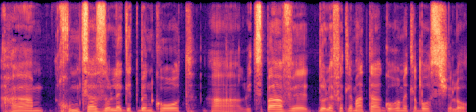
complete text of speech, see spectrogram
והחומצה זולגת בין קורות הרצפה ודולפת למטה, גורמת לבוס שלו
